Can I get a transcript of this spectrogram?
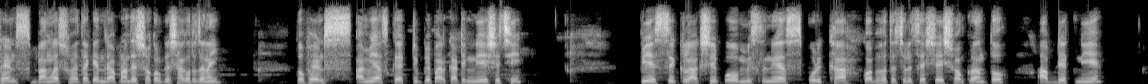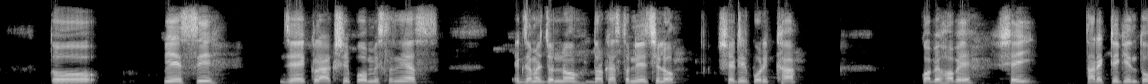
ফ্রেন্ডস বাংলা সহায়তা কেন্দ্রে আপনাদের সকলকে স্বাগত জানাই। তো ফ্রেন্ডস আমি আজকে একটি পেপার কাটিং নিয়ে এসেছি। পিএসসি ক্লার্কশিপ ও মিসলিনিয়াস পরীক্ষা কবে হতে চলেছে সেই সংক্রান্ত আপডেট নিয়ে। তো পিএসসি যে ক্লার্কশিপ ও মিসলিনিয়াস এক্সামের জন্য দরখাস্ত নিয়েছিল, সেটির পরীক্ষা কবে হবে সেই তারিখটি কিন্তু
